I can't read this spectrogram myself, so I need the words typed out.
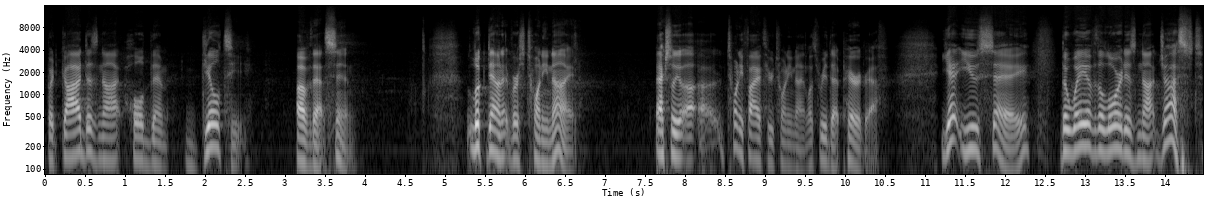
but God does not hold them guilty of that sin. Look down at verse 29. Actually, uh, uh 25 through 29. Let's read that paragraph. Yet you say, The way of the Lord is not just.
